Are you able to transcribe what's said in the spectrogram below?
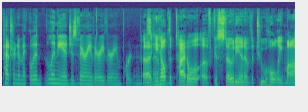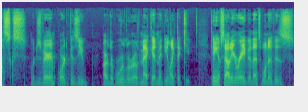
patronymic lin- lineage is very, very, very important. Uh, so- He held the title of custodian of the two holy mosques, which is very important because you are the ruler of Mecca and Medina, like the king of Saudi Arabia. That's one of his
